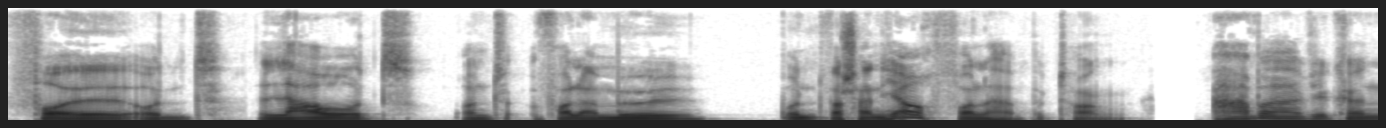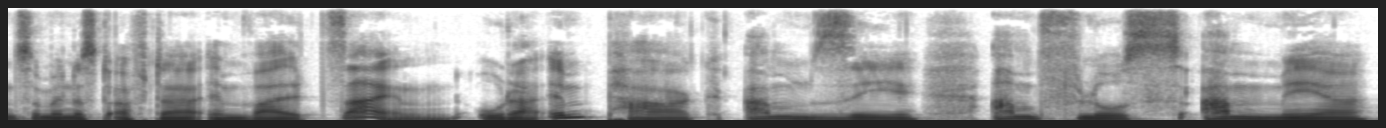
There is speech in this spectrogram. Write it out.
voll und laut und voller Müll und wahrscheinlich auch voller Beton. Aber wir können zumindest öfter im Wald sein oder im Park, am See, am Fluss, am Meer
